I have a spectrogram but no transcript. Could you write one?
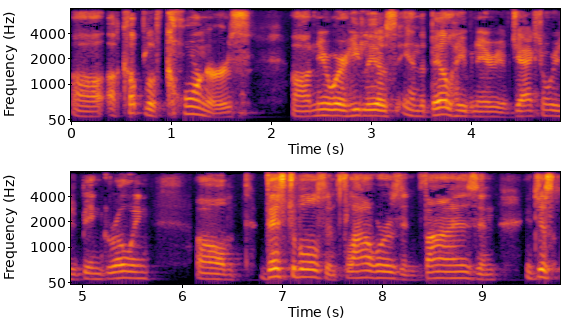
uh, a couple of corners uh, near where he lives in the Belhaven area of Jackson, where he's been growing um, vegetables and flowers and vines and, and just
